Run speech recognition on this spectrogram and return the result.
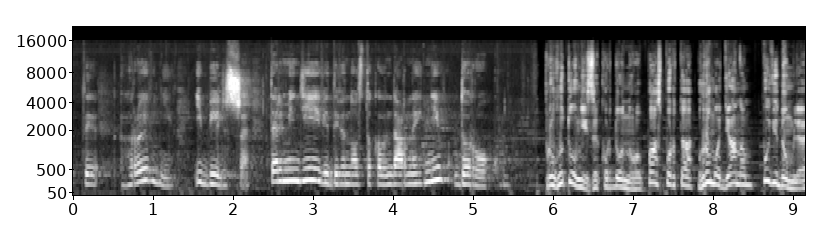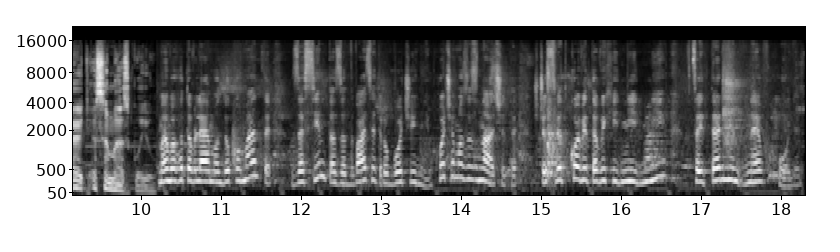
гривні і більше. Термін дії від 90 календарних днів до року. Про готовність закордонного паспорта громадянам повідомляють смс-кою. Ми виготовляємо документи за 7 та за 20 робочих днів. Хочемо зазначити, що святкові та вихідні дні цей термін не входять.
